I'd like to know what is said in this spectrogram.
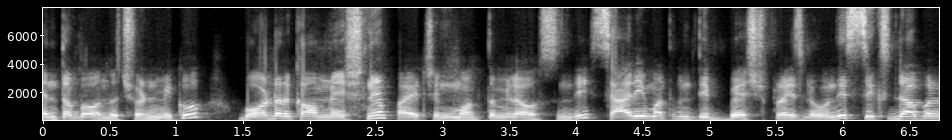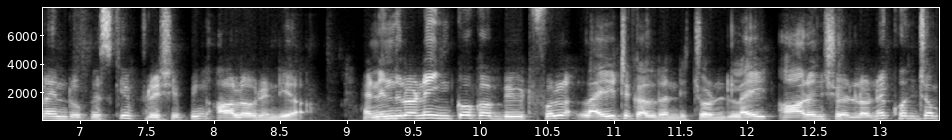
ఎంత బాగుందో చూడండి మీకు. బార్డర్ కాంబినేషనే పైచింగ్ మొత్తం ఇలా వస్తుంది. శారీ మాత్రం ది బెస్ట్ ప్రైస్లో ఉంది. సిక్స్ డబల్ నైన్ రూపీస్కి free shipping all over India. And ఇందులోనే ఇంకొక బ్యూటిఫుల్ లైట్ కలర్ అండి. చూడండి లైట్ ఆరెంజ్ షేడ్లోనే కొంచెం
